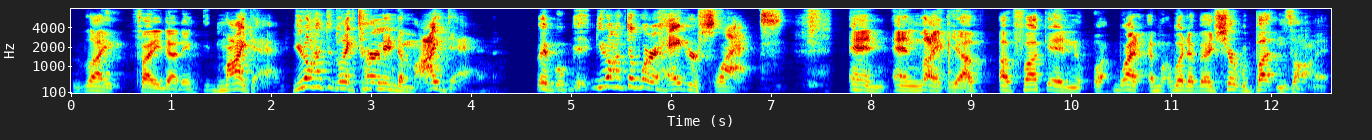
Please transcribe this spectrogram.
like Fuddy duddy. my dad. You don't have to like turn into my dad. You don't have to wear Haggar slacks and and like Yeah. a, a fucking what what a shirt with buttons on it,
